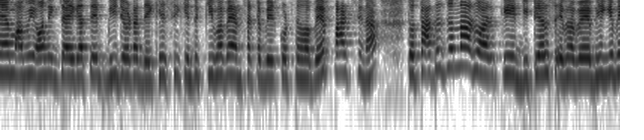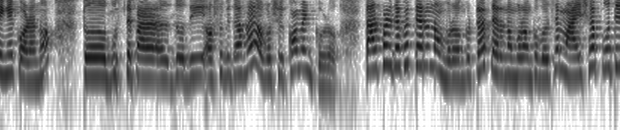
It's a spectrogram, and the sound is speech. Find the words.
ম্যাম আমি অনেক জায়গাতে ভিডিওটা দেখেছি, কিন্তু কীভাবে অ্যান্সারটা বের করতে হবে পারছি না। তো তাদের জন্য আরও আর কি ডিটেলস এভাবে ভেঙে ভেঙে করানো। তো বুঝতে পার যদি অসুবিধা হয়, অবশ্যই কমেন্ট করো। তারপরে দেখো, তেরো নম্বর অঙ্কটা। তেরো নম্বর অঙ্ক বলছে, মাইশা প্রতি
